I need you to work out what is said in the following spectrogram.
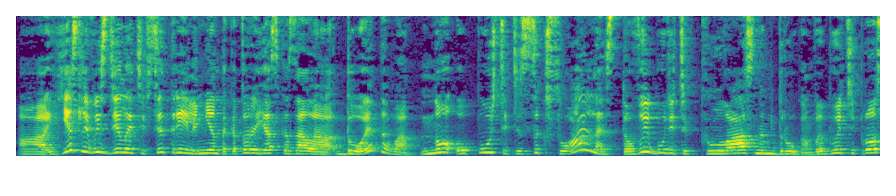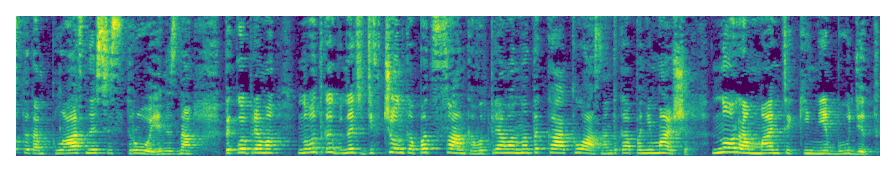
А, если вы сделаете все три элемента, которые я сказала до этого, но упустите сексуальность, то вы будете классным другом, вы будете просто там классной сестрой, я не знаю, такой прямо, ну вот как бы, знаете, девчонка-пацанка, вот прямо она такая классная, она такая понимающая, но романтики не будет.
